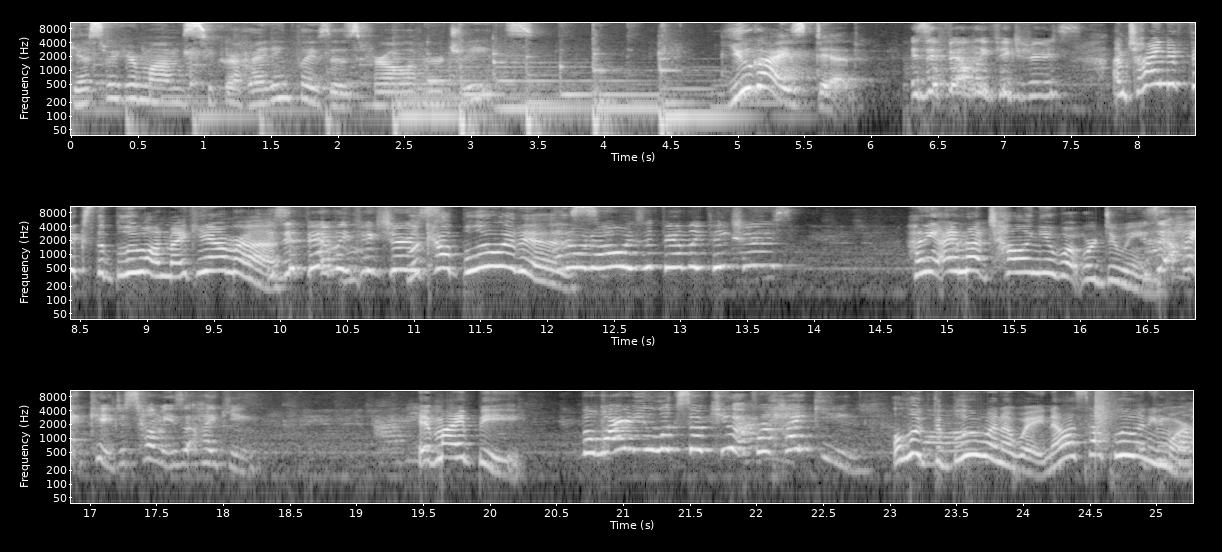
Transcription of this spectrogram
guess where your mom's secret hiding place is for all of her treats? You guys did. Is it family pictures? I'm trying to fix the blue on my camera. Is it family pictures? Look how blue it is. I don't know. Is it family pictures? Honey, I'm not telling you what we're doing. Is it hike? Okay, just tell me. Is it hiking? It might be. But why do you look so cute if we're hiking? Oh look, the blue went away. Now it's not blue anymore.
